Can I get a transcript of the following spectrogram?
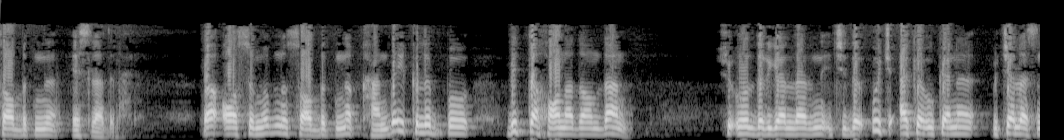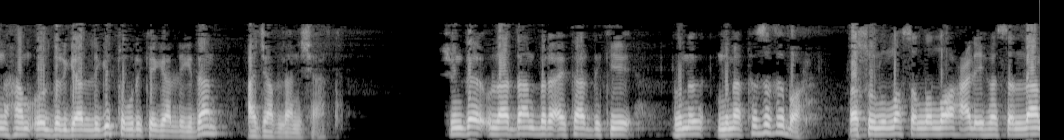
sobitni esladilar. Va osim ibn sobitni qanday qilib bu bitta xonadondan shu o'ldirganlarni ichida uch aka ukani uchalasini ham o'ldirganligi to'g'ri kelganligidan ajablanishardi. Shunda ulardan biri aytardiki buni nima qizig'i bor? Rasululloh sollallohu alayhi vasallam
